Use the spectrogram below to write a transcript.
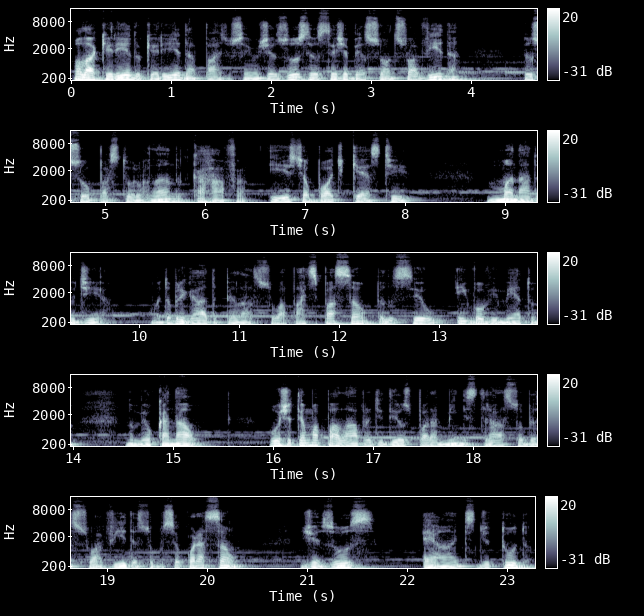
Olá, querido, querida, a paz do Senhor Jesus, Deus esteja abençoando sua vida. Eu sou o pastor Orlando Carrafa e este é o podcast Maná do Dia. Muito obrigado pela sua participação, pelo seu envolvimento no meu canal. Hoje tem uma palavra de Deus para ministrar sobre a sua vida, sobre o seu coração. Jesus é antes de tudo.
